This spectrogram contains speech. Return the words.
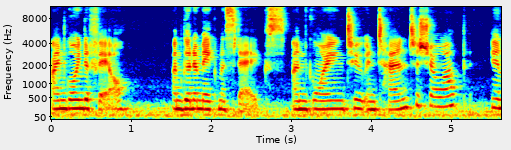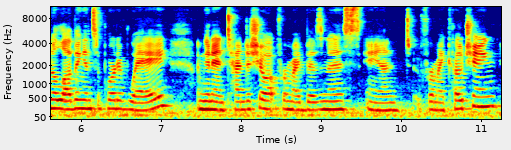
i'm going to fail i'm going to make mistakes i'm going to intend to show up in a loving and supportive way I'm going to intend to show up for my business and for my coaching,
